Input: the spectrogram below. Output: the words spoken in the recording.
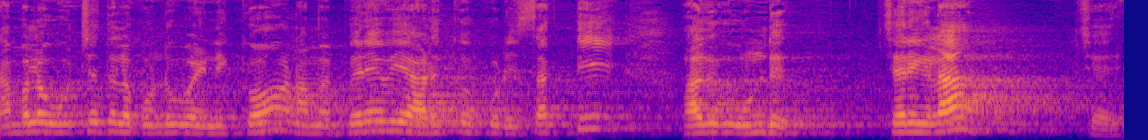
நம்மள உச்சத்தில் கொண்டு போய் நிற்கும் நம்ம பிறவியை அடுக்கக்கூடிய சக்தி அதுக்கு உண்டு. சரிங்களா? சரி.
